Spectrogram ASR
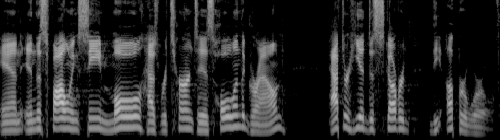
And in this following scene, Mole has returned to his hole in the ground after he had discovered the upper world,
